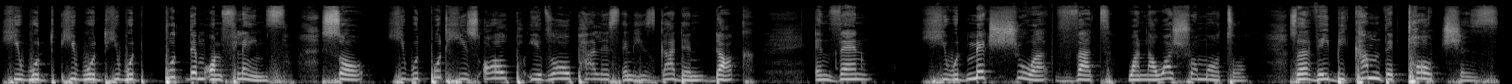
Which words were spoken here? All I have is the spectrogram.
he would he would he would put them on flames. So he would put his all his all palace and his garden dark and then he would make sure that wanawashwa moto so that they become the torches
